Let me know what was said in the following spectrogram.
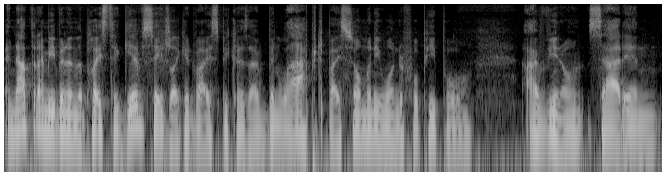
And not that I'm even in the place to give sage like advice because I've been lapped by so many wonderful people. I've, you know, sat in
